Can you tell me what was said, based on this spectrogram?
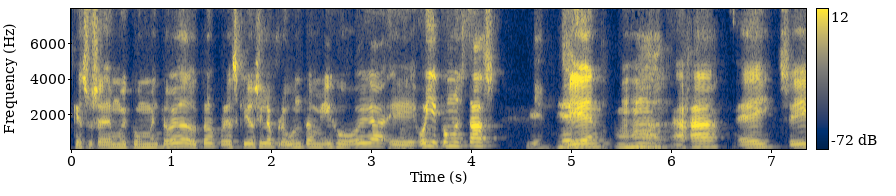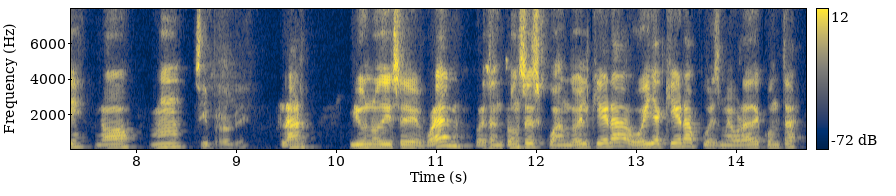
que sucede muy comúnmente, oiga doctor, pero es que yo sí le pregunto a mi hijo, oiga, eh, oye, ¿cómo estás? Bien. Bien. Bien, Ah. ajá, hey, sí, no, mm, Sin problema. claro. Y uno dice, bueno, pues entonces cuando él quiera o ella quiera, pues me habrá de contar.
